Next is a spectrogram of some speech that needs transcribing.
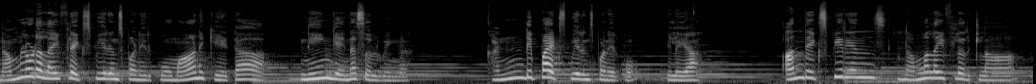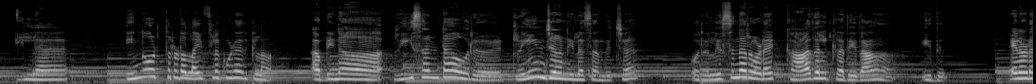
நம்மளோட லைஃப்பில் எக்ஸ்பீரியன்ஸ் பண்ணியிருக்கோமான்னு கேட்டால் நீங்கள் என்ன சொல்வீங்க? கண்டிப்பாக எக்ஸ்பீரியன்ஸ் பண்ணியிருப்போம் இல்லையா? அந்த எக்ஸ்பீரியன்ஸ் நம்ம லைஃப்பில் இருக்கலாம் இல்லை இன்னொருத்தரோட லைஃப்பில் கூட இருக்கலாம். அப்படின்னா ரீசண்டாக ஒரு ட்ரெயின் ஜேர்னியில் சந்தித்த ஒரு லிசனரோட காதல் கதை தான் இது. என்னோட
